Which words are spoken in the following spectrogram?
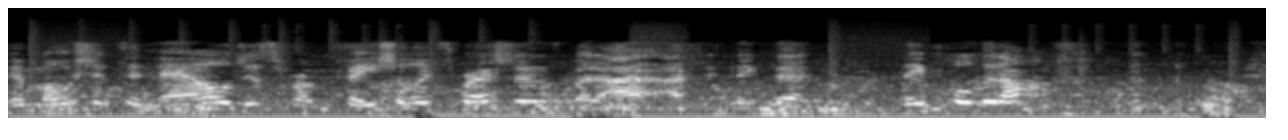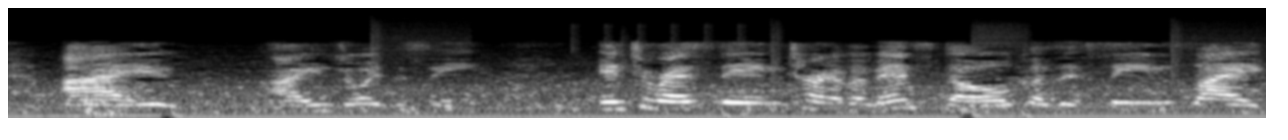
emotion to nail just from facial expressions, but I, I think that they pulled it off. I I enjoyed the scene. Interesting turn of events though, because it seems like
